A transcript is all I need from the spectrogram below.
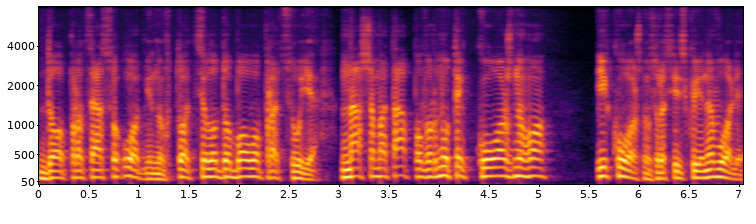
до процесу обміну, хто цілодобово працює. Наша мета повернути кожного і кожну з російської неволі.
